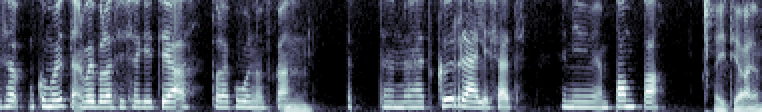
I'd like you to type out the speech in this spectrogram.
sa, kui ma ütlen, võib-olla sa isegi ei tea, pole kuulnud ka mm., et on ühed kõrrelised, nimi on pampa. Ei tea jah.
